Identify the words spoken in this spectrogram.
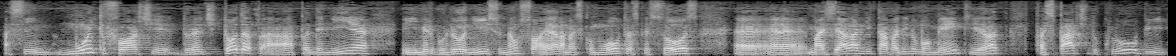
assim muito forte durante toda a pandemia e mergulhou nisso, não só ela, mas como outras pessoas, é, é, mas ela estava ali no momento e ela faz parte do clube,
